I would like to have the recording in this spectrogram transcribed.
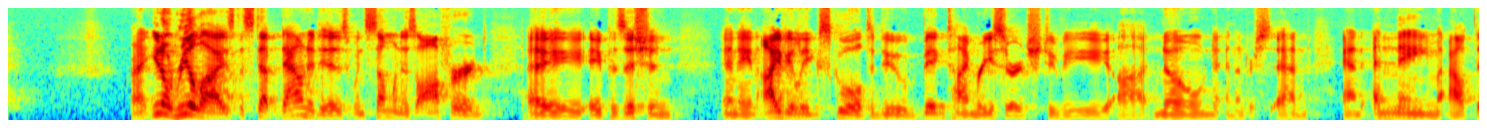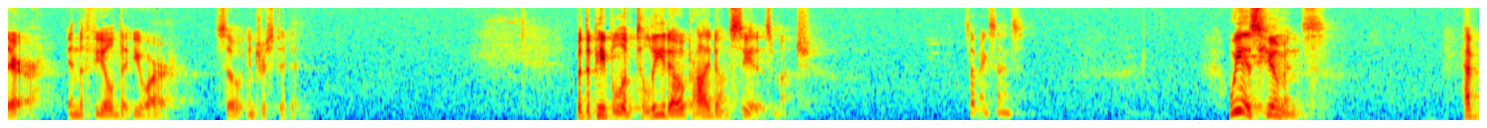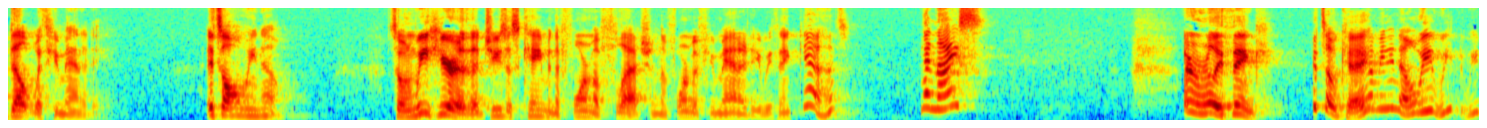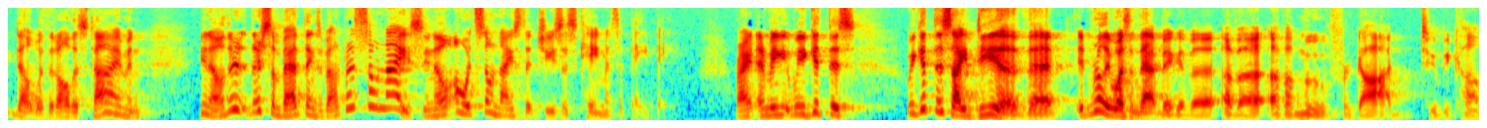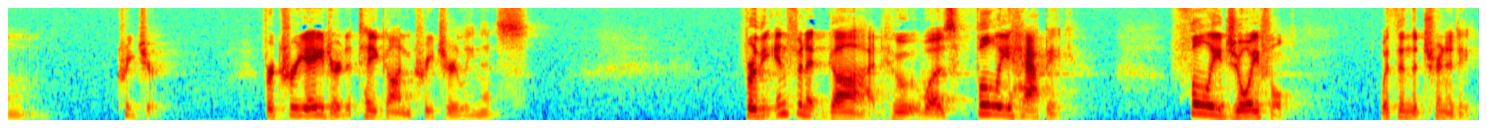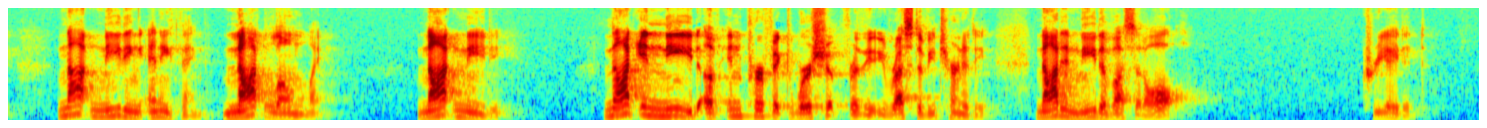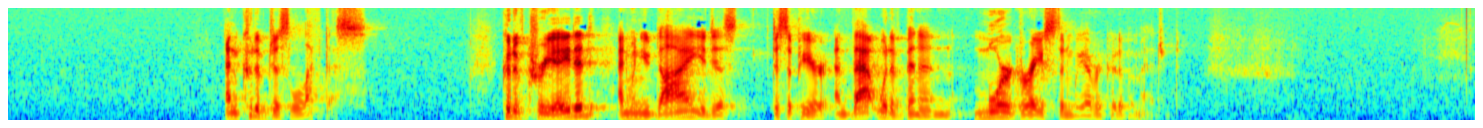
Right? You don't realize the step down it is when someone is offered a, a position in an Ivy League school to do big time research, to be uh, known and, understand, and a name out there in the field that you are so interested in. But the people of Toledo probably don't see it as much. Does that make sense? We as humans have dealt with humanity. It's all we know. So when we hear that Jesus came in the form of flesh, in the form of humanity, we think, yeah, that's, that nice? I really think it's okay. I mean, you know, we, we, we've dealt with it all this time, and, you know, there, there's some bad things about it, but it's so nice, you know. Oh, it's so nice that Jesus came as a baby, right? And we, we, get this, we get this idea that it really wasn't that big of a, of, a, of a move for God to become creature for Creator to take on creatureliness. For the infinite God who was fully happy, fully joyful within the Trinity, not needing anything, not lonely, not needy, not in need of imperfect worship for the rest of eternity, not in need of us at all, created and could have just left us. Could have created, and when you die, you just disappear. And that would have been in more grace than we ever could have imagined.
